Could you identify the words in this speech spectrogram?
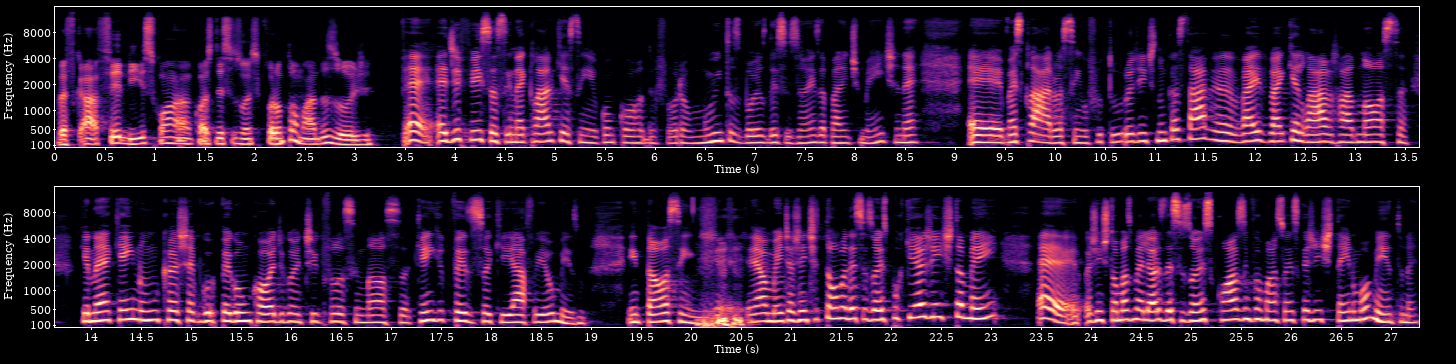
vai ficar feliz com, a, com as decisões que foram tomadas hoje. É, é difícil, assim, né? Claro que, assim, eu concordo, foram muitas boas decisões, aparentemente, né? É, mas, claro, assim, o futuro a gente nunca sabe, vai, vai que lá, vai falar, nossa, que, né? Quem nunca chegou, pegou um código antigo e falou assim, nossa, quem que fez isso aqui? Ah, fui eu mesmo. Então, assim, é, realmente a gente toma decisões porque a gente também, é, a gente toma as melhores decisões com as informações que a gente tem no momento, né?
